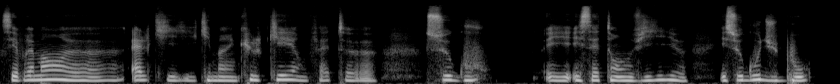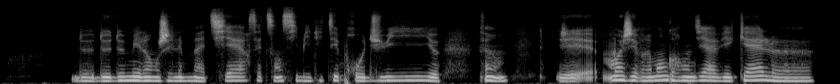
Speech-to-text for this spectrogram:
c'est vraiment euh, elle qui, qui m'a inculqué en fait euh, ce goût et, et cette envie et ce goût du beau de, de, de mélanger les matières, cette sensibilité produit. Enfin, moi j'ai vraiment grandi avec elle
